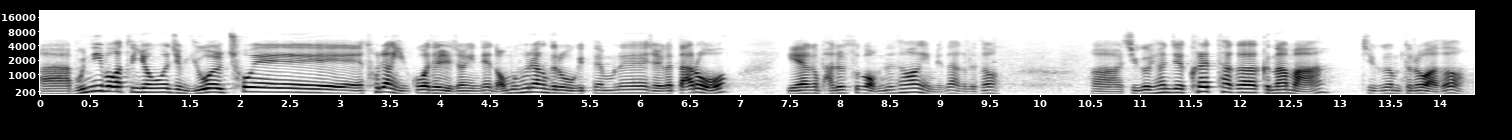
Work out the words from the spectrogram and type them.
아 문리버 같은 경우는 지금 6월 초에 소량 입고가 될 예정인데 너무 소량 들어오기 때문에 저희가 따로 예약은 받을 수가 없는 상황입니다. 그래서 아 지금 현재 크레타가 그나마 지금 들어와서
